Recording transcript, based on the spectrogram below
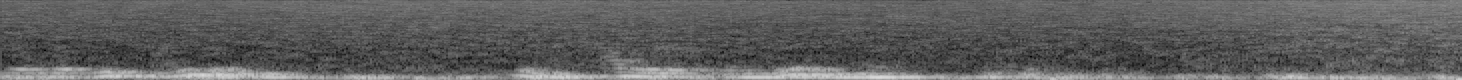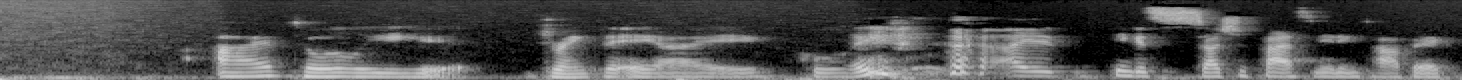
where we're reframing you know, how living. I've totally drank the AI Kool Aid. I think it's such a fascinating topic.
